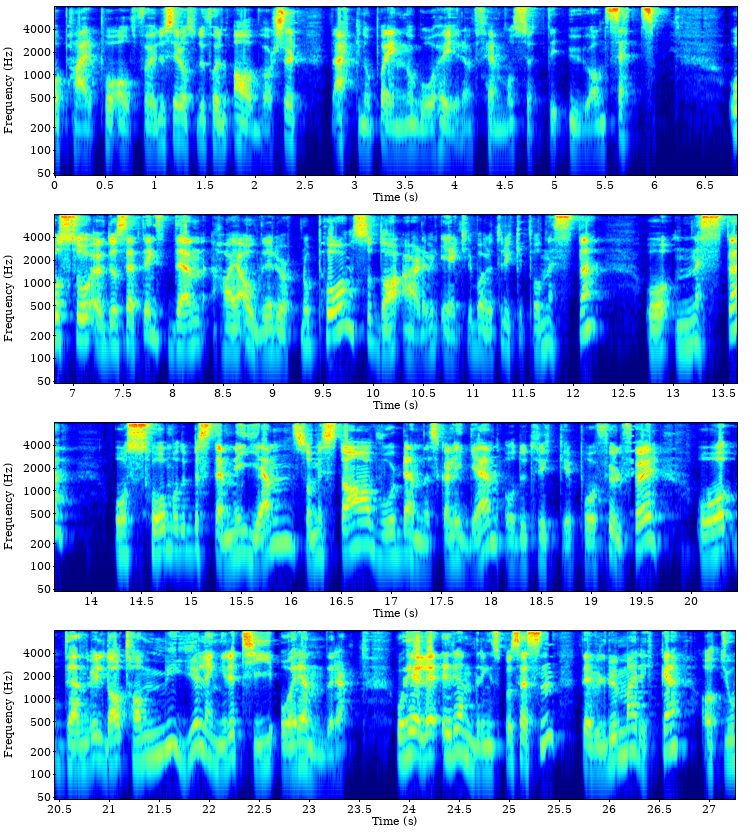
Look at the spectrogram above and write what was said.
opp her på alt for høy. Du ser også du får en advarsel. Det er ikke noe poeng å gå høyere enn 75 uansett. Og så audio settings, den har jeg aldri rørt noe på, så da er det vel egentlig bare å trykke på neste og neste. Og så må du bestemme igjen, som i stad, hvor denne skal ligge igjen, og du trykker på fullfør, og den vil da ta mye lengre tid å rendre. Og hele rendringsprosessen, det vil du merke at jo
